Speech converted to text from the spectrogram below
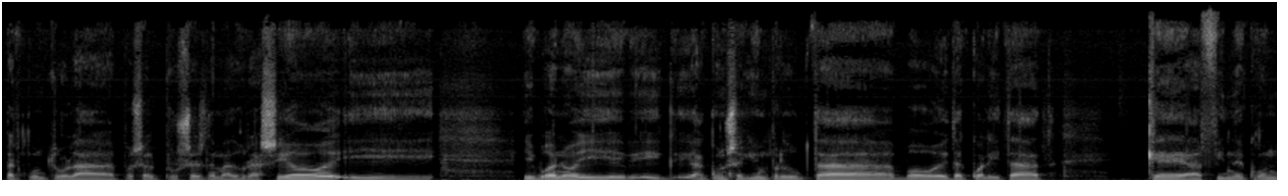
per controlar pues, el procés de maduració i, i, bueno, i, i aconseguir un producte bo i de qualitat que al fin de, com,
